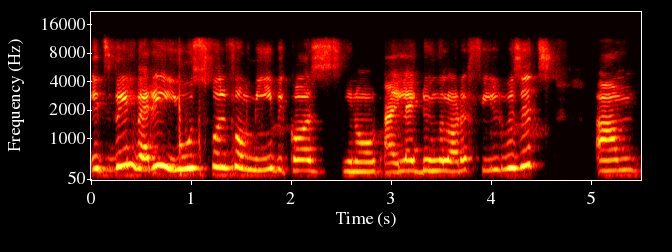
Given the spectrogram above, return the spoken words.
it's been very useful for me because you know I like doing a lot of field visits. Um,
